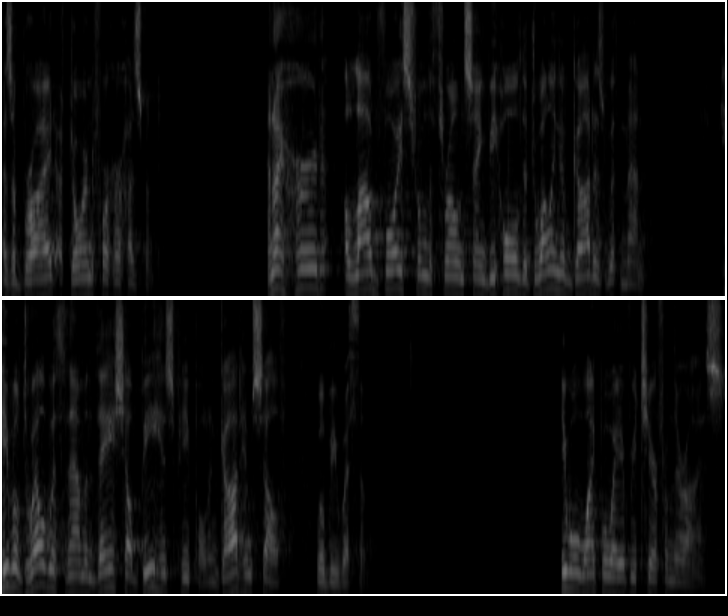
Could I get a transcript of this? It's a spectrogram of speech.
as a bride adorned for her husband. And I heard a loud voice from the throne saying, Behold, the dwelling of God is with men. He will dwell with them, and they shall be his people, and God himself will be with them. He will wipe away every tear from their eyes,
